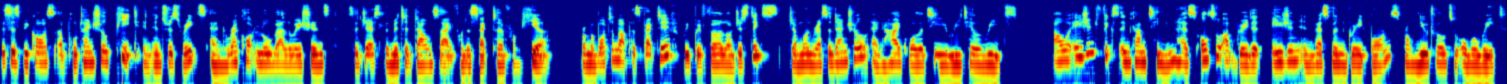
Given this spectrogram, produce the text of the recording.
This is because a potential peak in interest rates and record low valuations suggest limited downside for the sector from here. From a bottom-up perspective, we prefer logistics, German residential, and high-quality retail REITs. Our Asian fixed income team has also upgraded Asian investment grade bonds from neutral to overweight.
